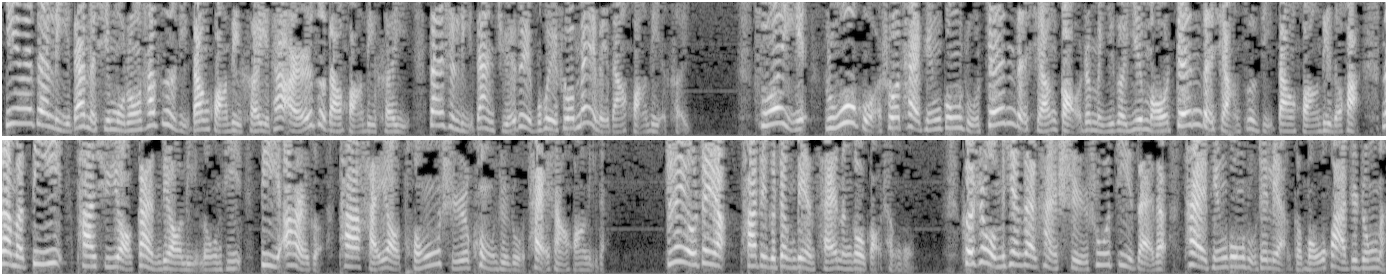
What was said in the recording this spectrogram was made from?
因为在李旦的心目中，他自己当皇帝可以，他儿子当皇帝可以，但是李旦绝对不会说妹妹当皇帝也可以。所以，如果说太平公主真的想搞这么一个阴谋，真的想自己当皇帝的话，那么第一，她需要干掉李隆基；第二个，她还要同时控制住太上皇李旦。只有这样，他这个政变才能够搞成功。可是我们现在看史书记载的太平公主这两个谋划之中呢，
